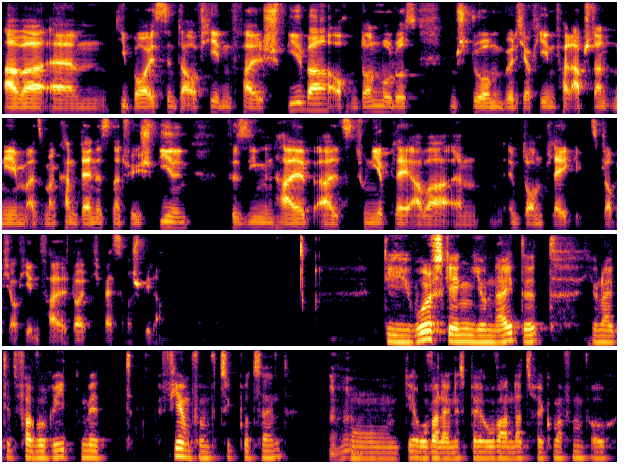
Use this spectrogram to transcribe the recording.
Aber ähm, die Boys sind da auf jeden Fall spielbar, auch im Don-Modus. Im Sturm würde ich auf jeden Fall Abstand nehmen. Also man kann Dennis natürlich spielen für siebeneinhalb als Turnierplay, aber ähm, im Don-Play gibt es, glaube ich, auf jeden Fall deutlich bessere Spieler. Die Wolves gegen United. United Favorit mit 54 Prozent. Mhm. Und die Overline ist bei Over 2,5 auch.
